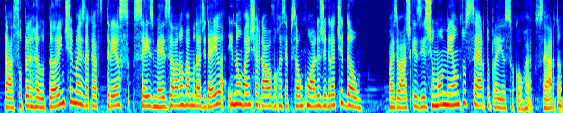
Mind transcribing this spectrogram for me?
está super relutante, mas daqui a três, seis meses ela não vai mudar de ideia e não vai enxergar a recepção com olhos de gratidão. Mas eu acho que existe um momento certo para isso, certo?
